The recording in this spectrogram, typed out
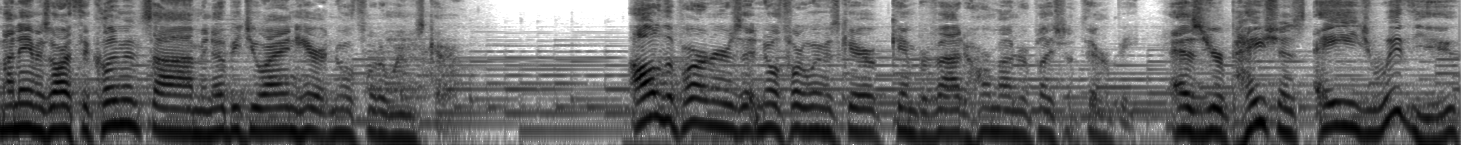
My name is Arthur Clements. I'm an OBGYN here at North Florida Women's Care. All of the partners at North Florida Women's Care can provide hormone replacement therapy. As your patients age with you,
